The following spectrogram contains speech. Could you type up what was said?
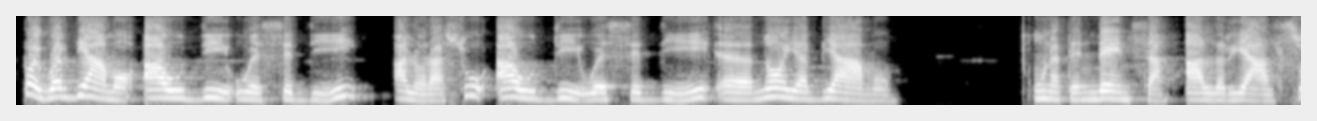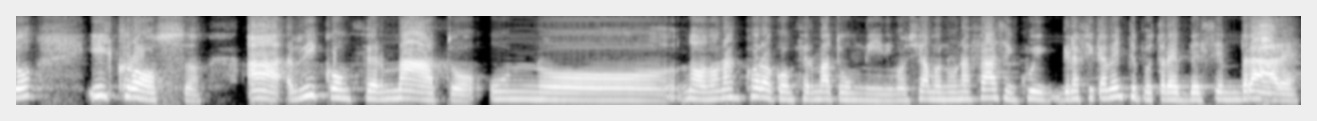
Poi guardiamo AUD USD, allora su AUD USD eh, noi abbiamo una tendenza al rialzo, il cross ha riconfermato un, no, non ha ancora confermato un minimo, siamo in una fase in cui graficamente potrebbe sembrare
